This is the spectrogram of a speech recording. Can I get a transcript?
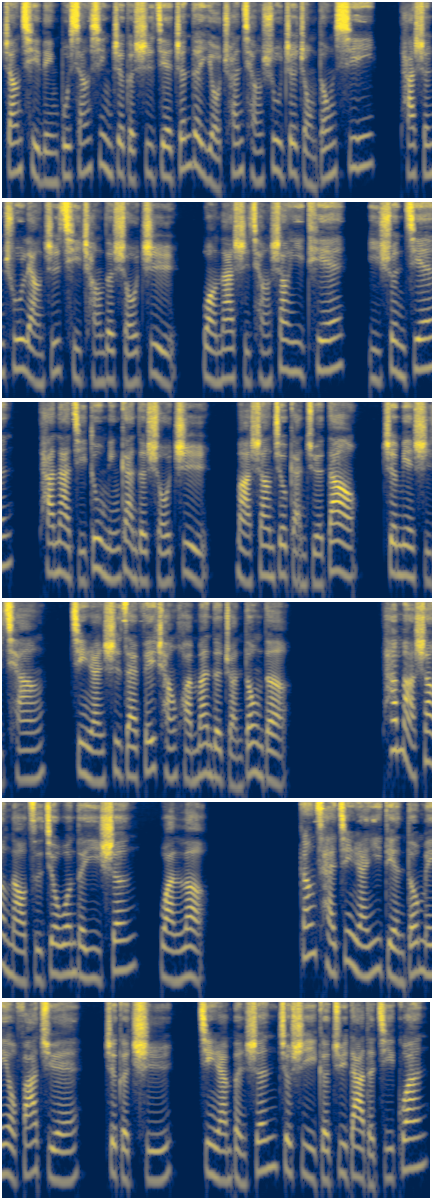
张起灵不相信这个世界真的有穿墙术这种东西。他伸出两只奇长的手指，往那石墙上一贴，一瞬间，他那极度敏感的手指马上就感觉到这面石墙竟然是在非常缓慢的转动的。他马上脑子就嗡的一声，完了！刚才竟然一点都没有发觉，这个池竟然本身就是一个巨大的机关。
